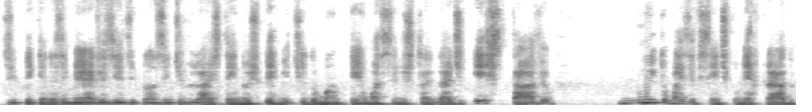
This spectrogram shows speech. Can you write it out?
de pequenas e médias e de planos individuais, têm nos permitido manter uma sinistralidade estável, muito mais eficiente que o mercado,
